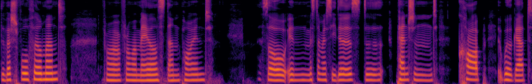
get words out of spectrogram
the wish fulfillment from from a male standpoint. So in Mr. Mercedes, the pensioned cop will get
